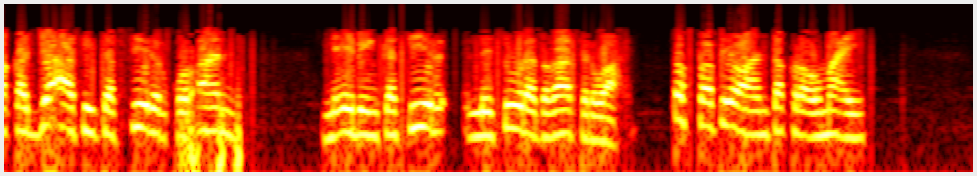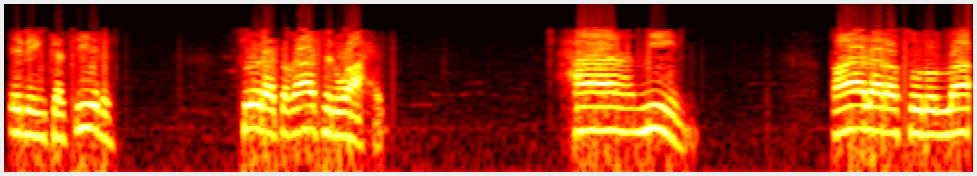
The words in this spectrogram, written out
فقد جاء في تفسير القرآن لابن كثير لسورة غافر واحد. تستطيع أن تقرأ معي ابن كثير سورة غافر واحد. حامين قال رسول الله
